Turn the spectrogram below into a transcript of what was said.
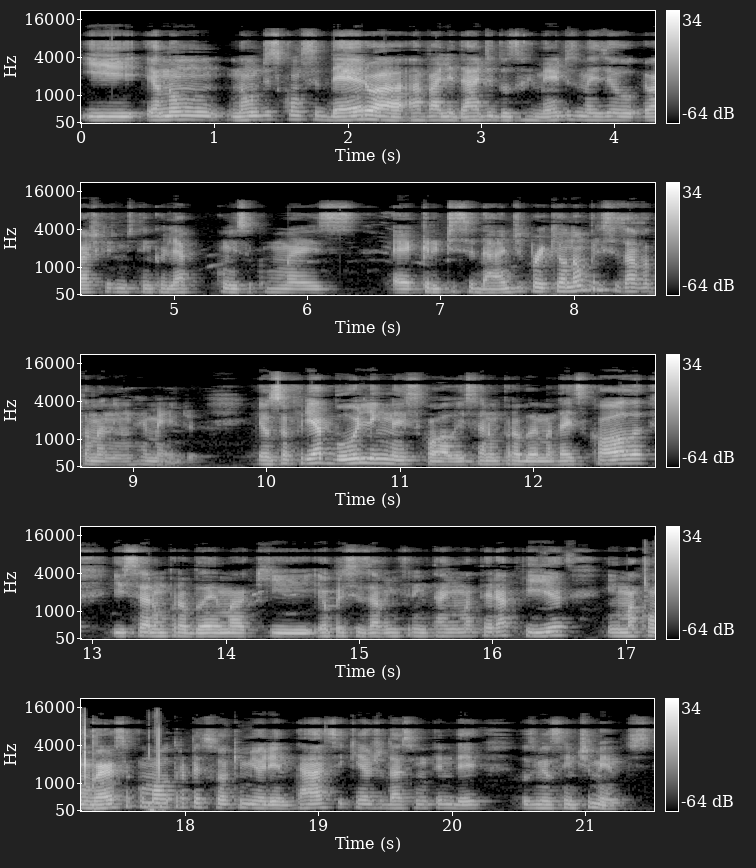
E eu não, não desconsidero a, a validade dos remédios, mas eu, eu acho que a gente tem que olhar com isso com mais é, criticidade, porque eu não precisava tomar nenhum remédio eu sofria bullying na escola. Isso era um problema da escola, isso era um problema que eu precisava enfrentar em uma terapia, em uma conversa com uma outra pessoa que me orientasse, que ajudasse a entender os meus sentimentos.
